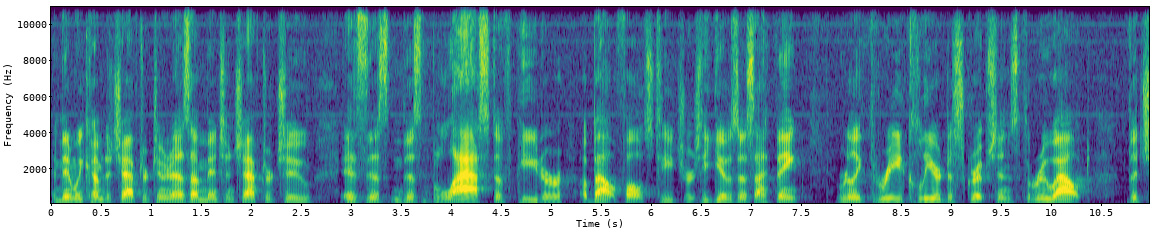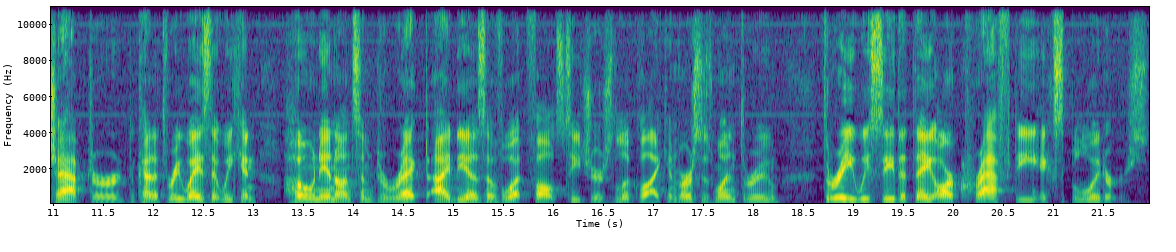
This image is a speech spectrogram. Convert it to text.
And then we come to chapter 2. And as I mentioned, chapter 2 is this, this blast of Peter about false teachers. He gives us, I think, really three clear descriptions throughout the chapter, kind of three ways that we can hone in on some direct ideas of what false teachers look like. In verses 1 through 3, we see that they are crafty exploiters.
